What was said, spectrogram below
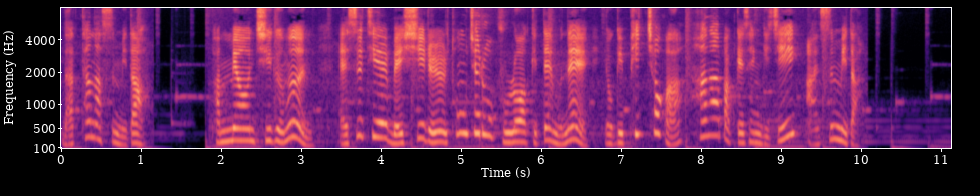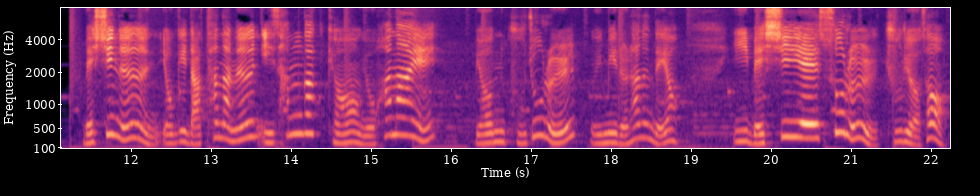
나타났습니다. 반면 지금은 STL 메쉬를 통째로 불러왔기 때문에 여기 피처가 하나밖에 생기지 않습니다. 메쉬는 여기 나타나는 이 삼각형 요 하나의 면 구조를 의미를 하는데요. 이 메쉬의 수를 줄여서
